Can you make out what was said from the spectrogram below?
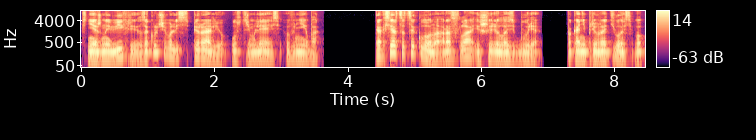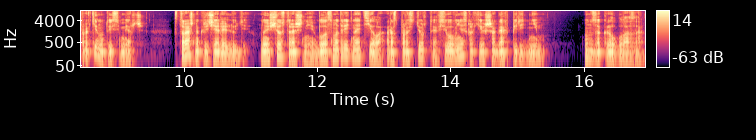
Снежные вихри закручивались спиралью, устремляясь в небо. Как сердце циклона росла и ширилась буря, пока не превратилась в опрокинутый смерч – Страшно кричали люди, но еще страшнее было смотреть на тело, распростертое всего в нескольких шагах перед ним. Он закрыл глаза.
